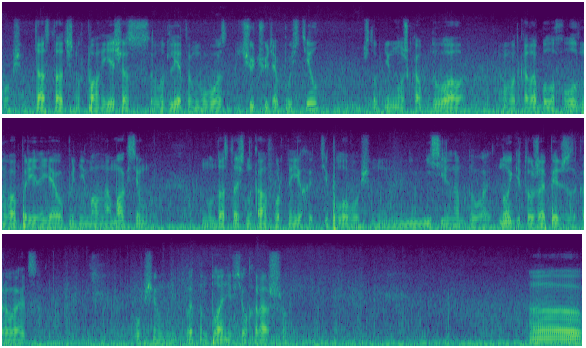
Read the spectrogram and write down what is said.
в общем, достаточно вполне. Я сейчас вот летом его чуть-чуть опустил чтобы немножко обдувало. Вот, когда было холодно в апреле, я его поднимал на максимум. Ну, достаточно комфортно ехать, тепло, в общем, ну, не, сильно обдувает. Ноги тоже, опять же, закрываются. В общем, в этом плане все хорошо. Э,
